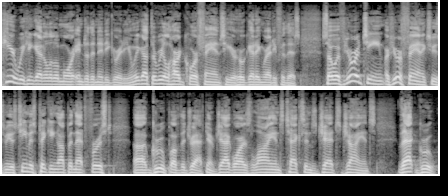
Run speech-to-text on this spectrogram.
here we can get a little more into the nitty gritty, and we got the real hardcore fans here who are getting ready for this. So if you're a team, if you're a fan, excuse me, whose team is picking up in that first uh, group of the draft, you know, Jaguars, Lions, Texans, Jets, Giants, that group.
